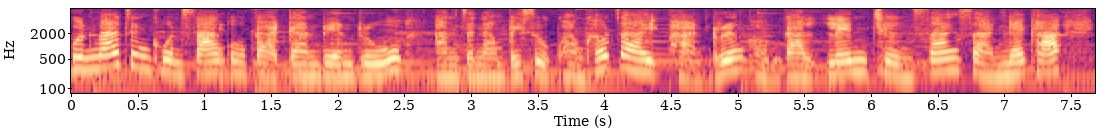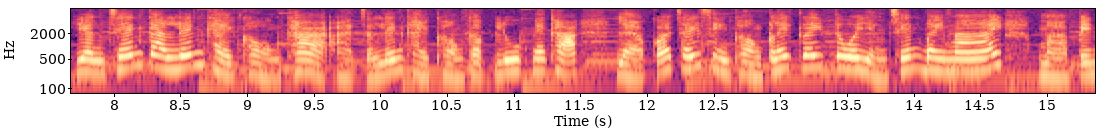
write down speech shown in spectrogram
คุณแม่จึงควรสร้างโอกาสการเรียนรู้ อันจะนำไปสู่ความเข้าใจผ่านเรื่องของการเล่นเชิงสร้างสรรค์นะคะ อย่างเช่นการเล่นขายของค่ะ อาจจะเล่นขายของกับลูกนะคะ แล้วก็ใช้สิ่งของใกล้ๆตัวอย่างเช่นใบไม้ มาเป็น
